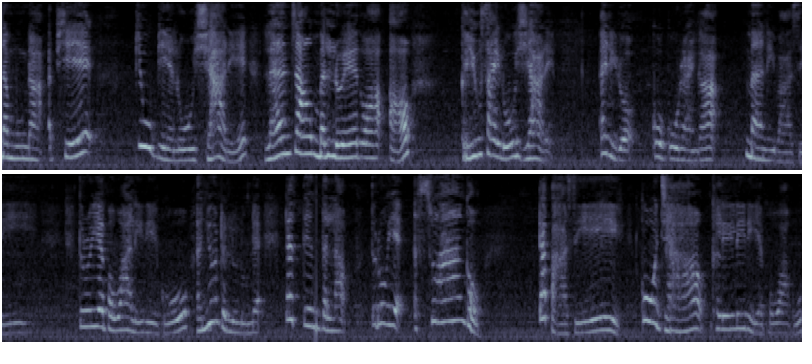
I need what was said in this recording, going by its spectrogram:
နမူနာအဖြစ်ပြုတ်ပြင်လို့ရတယ်လမ်းကြောင်းမလွဲသွားအောင်ဂယုဆိုင်လို့ရတယ်အဲ့ဒီတော့ကိုကိုယ်တိုင်ကမှန်နေပါစေ သူတို့ရဲ့ဘဝလေးတွေကိုအညွန့်တလူလူနဲ့တက်တင်တလောက်သူတို့ရဲ့အစွမ်းကုန်တက်ပါစေကိုကြောင့်ကလေးလေးတွေရဲ့ဘဝကို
